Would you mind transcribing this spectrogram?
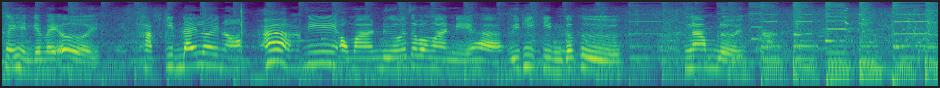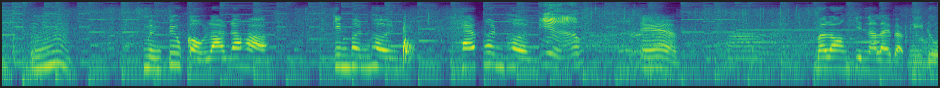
เคยเห็นกันไหมเอ่ย หักกินได้เลยเนาะอะนี่ออกมาเนื้อมันจะประมาณนี้ค่ะ วิธีกินก็คือง่ำเลย อืม เหมือนฟิวเก่ารัดอะค่ะ กินเพลินๆแทบเพลินๆเนี่ยมาลองกินอะไรแบบนี้ดู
